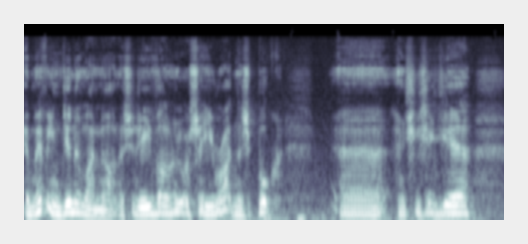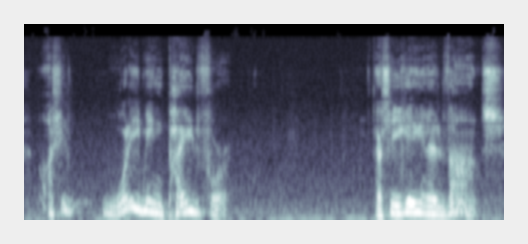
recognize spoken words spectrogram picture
And we're having dinner one night, and I said, Yvonne, so you're writing this book? Uh, and she said, yeah. I said, what are you being paid for it? I said, you're getting an advance.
